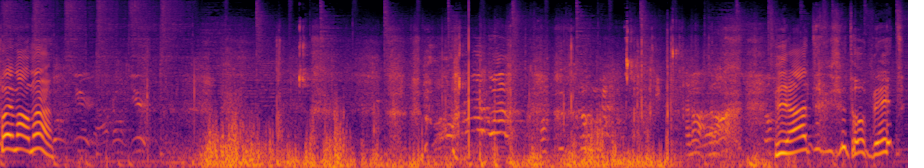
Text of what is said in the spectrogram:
Foi mal, mano. Viado, chutou o vento.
